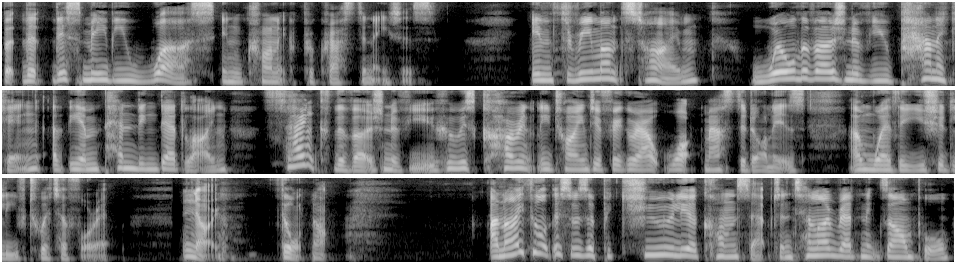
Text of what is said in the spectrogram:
but that this may be worse in chronic procrastinators. In three months' time, Will the version of you panicking at the impending deadline thank the version of you who is currently trying to figure out what Mastodon is and whether you should leave Twitter for it? No, thought not. And I thought this was a peculiar concept until I read an example,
